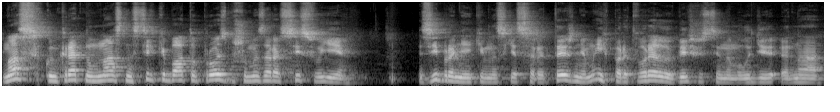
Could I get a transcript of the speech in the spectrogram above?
У нас, конкретно в нас, настільки багато просьб, що ми зараз всі свої зібрання, які в нас є серед тижня, ми їх перетворили в більшості на, молоді, на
